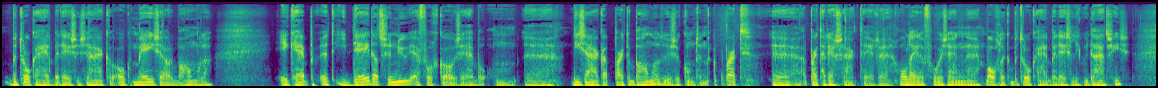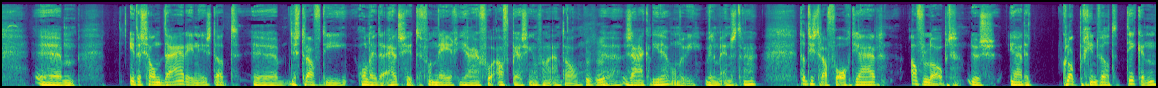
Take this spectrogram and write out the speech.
betrokkenheid bij deze zaken ook mee zouden behandelen. Ik heb het idee dat ze nu ervoor gekozen hebben om uh, die zaken apart te behandelen. Dus er komt een apart, uh, aparte rechtszaak tegen Holleder voor zijn uh, mogelijke betrokkenheid bij deze liquidaties. Um, interessant daarin is dat de straf die Holleder uitzit van negen jaar voor afpersingen van een aantal mm -hmm. zakenlieden, onder wie Willem Enstra, dat die straf volgend jaar afloopt. Dus ja, de klok begint wel te tikken.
